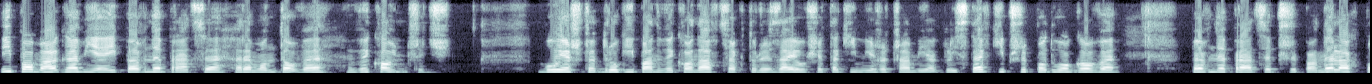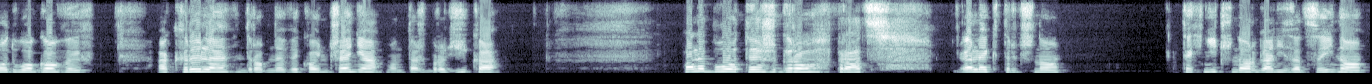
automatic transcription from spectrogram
i pomagam jej pewne prace remontowe wykończyć. Był jeszcze drugi pan wykonawca, który zajął się takimi rzeczami jak listewki przypodłogowe, pewne prace przy panelach podłogowych, akryle, drobne wykończenia, montaż brodzika, ale było też gro prac elektryczno, techniczno-organizacyjno,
